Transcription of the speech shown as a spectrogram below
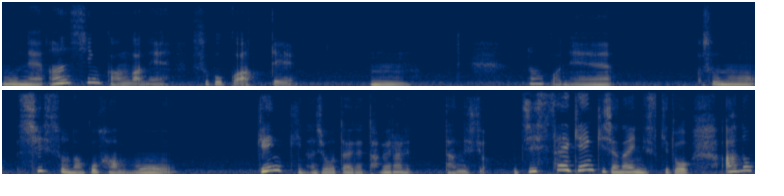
もうね安心感がねすごくあってうん。なんかねその質素なご飯も元気な状態で食べられたんですよ。実際元気じゃないんですけどあの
